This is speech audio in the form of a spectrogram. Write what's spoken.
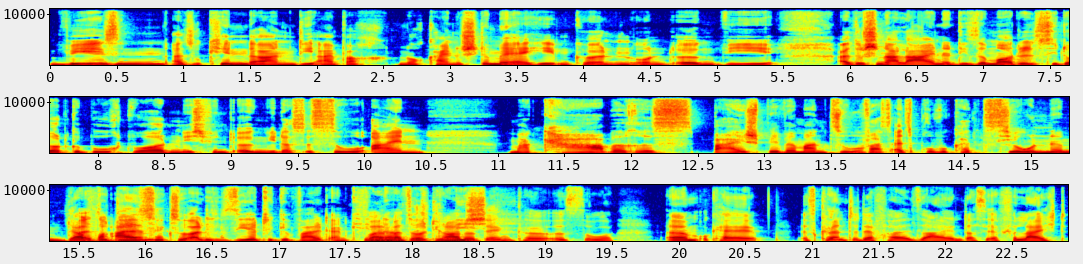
Wesen, also Kindern, die einfach noch keine Stimme erheben können und irgendwie, also schon alleine diese Models, die dort gebucht wurden, ich finde irgendwie, das ist so ein makaberes Beispiel, wenn man sowas als Provokation nimmt. Ja, also die allem, sexualisierte Gewalt an Kindern allem, was sollte ich gerade denke, ist so, ähm, okay, es könnte der Fall sein, dass er vielleicht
